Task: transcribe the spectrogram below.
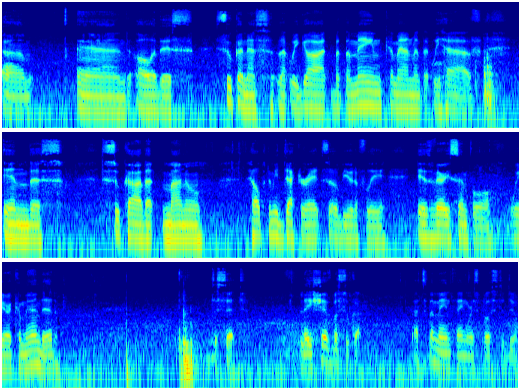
um, and all of this sukkahs that we got. But the main commandment that we have in this sukkah that Manu helped me decorate so beautifully is very simple. We are commanded to sit. Leishev basukah. That's the main thing we're supposed to do.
